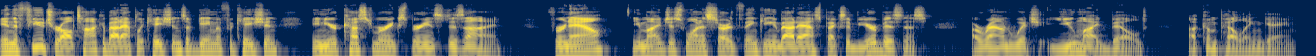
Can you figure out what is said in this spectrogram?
In the future, I'll talk about applications of gamification in your customer experience design. For now, you might just want to start thinking about aspects of your business around which you might build a compelling game.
